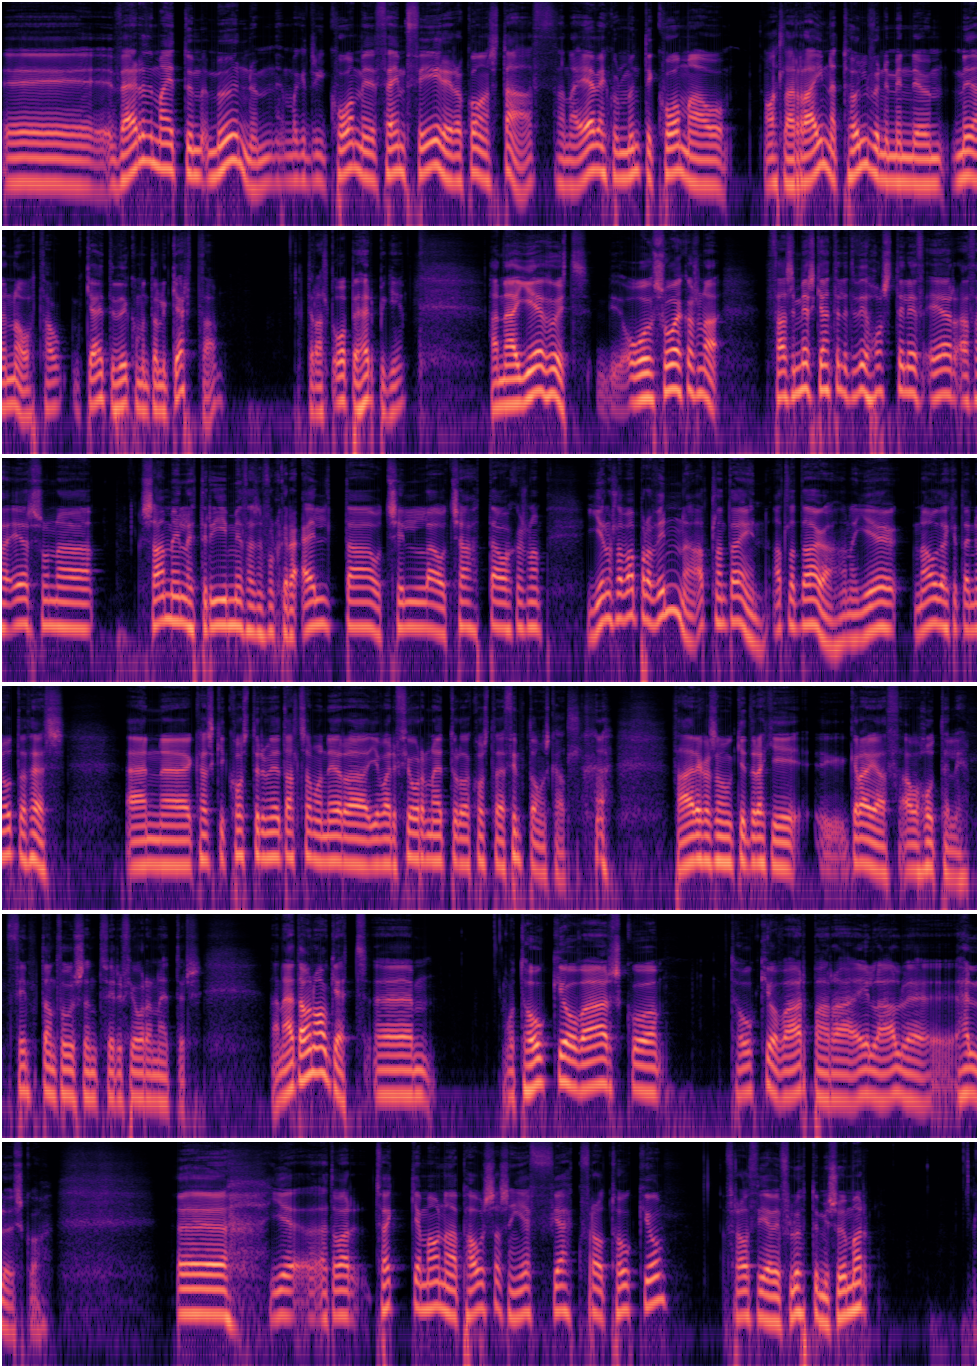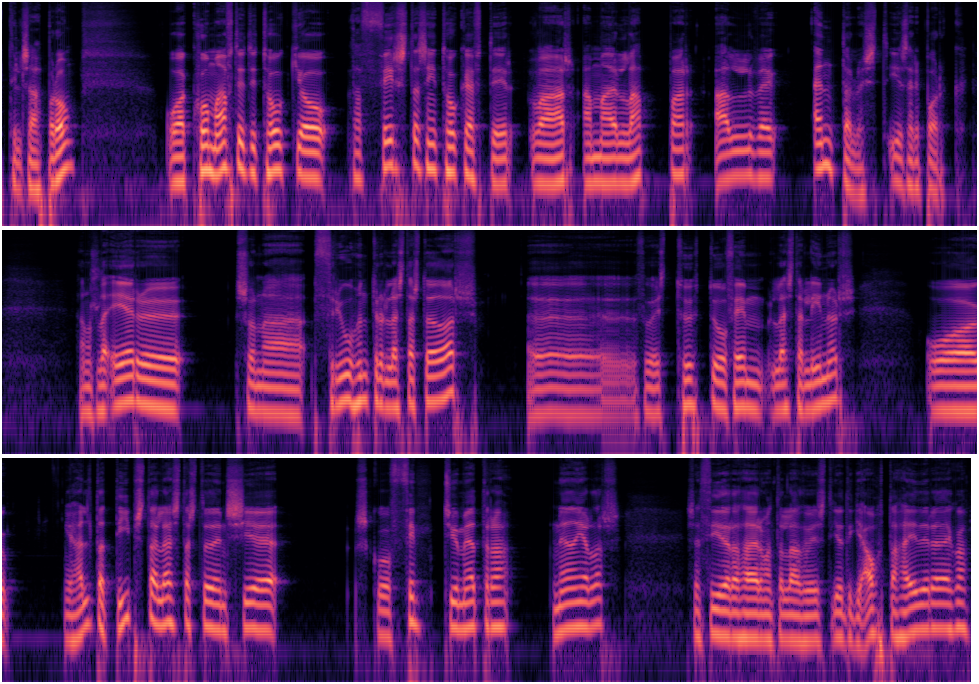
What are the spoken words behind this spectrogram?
uh, verðmætum munum, maður getur ekki komið þeim fyrir á góðan stað. Þannig að ef einhver myndi koma og, og ætla að ræna tölfunni minni um miðanótt, þá gæti viðkomandi alveg gert það. Þetta er allt opið herbyggi þannig að ég, þú veist, og svo eitthvað svona það sem er skemmtilegt við hostelið er að það er svona sameinlegt rými þar sem fólk er að elda og chilla og chatta og eitthvað svona. Ég náttúrulega var bara að vinna allan daginn, alla daga þannig að ég náði ekkert að njóta þess. En uh, kannski kosturum við þetta allt saman er að ég var í fjóra nættur og það kostiði 15 skall. Það er eitthvað sem þú getur ekki græjað á hóteli. 15.000 fyrir fjóra nættur þannig að þetta var nágætt um, og Tókjó var sko Tókjó var bara eiginlega alveg helluð sko. Uh, ég, þetta var tveggja mánuða pása sem ég fekk frá Tókjó frá því að við fluttum í sumar til Sapporo. Og að koma aftur til Tókjó það fyrsta sem ég tók eftir var að maður lappar alveg endalust í þessari borg. Þannig að eru svona 300 lestastöðar uh, þú veist 25 lestarlínur og ég held að dýpsta lestarstöðin sé sko 50 metra neðanjarðar sem þýðir að það er vantilega, þú veist, ég veit ekki 8 hæðir eða eitthvað.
